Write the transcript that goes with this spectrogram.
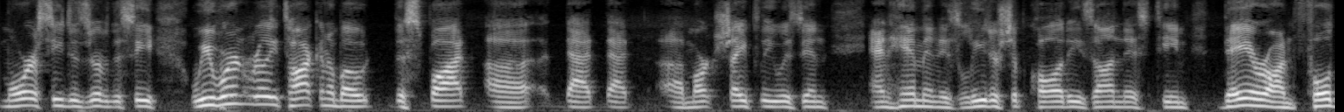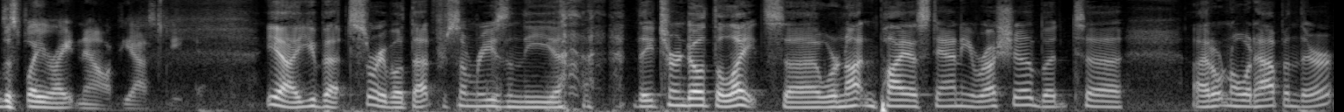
Morrissey deserved the C. We weren't really talking about the spot uh, that that uh, Mark Scheifele was in, and him and his leadership qualities on this team. They are on full display right now, if you ask me. Yeah, you bet. Sorry about that. For some reason, the uh, they turned out the lights. Uh, we're not in Piastany, Russia, but uh, I don't know what happened there.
